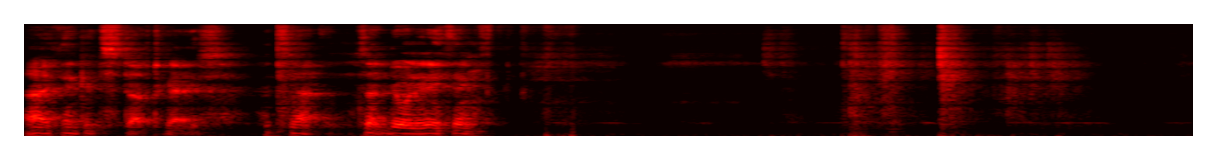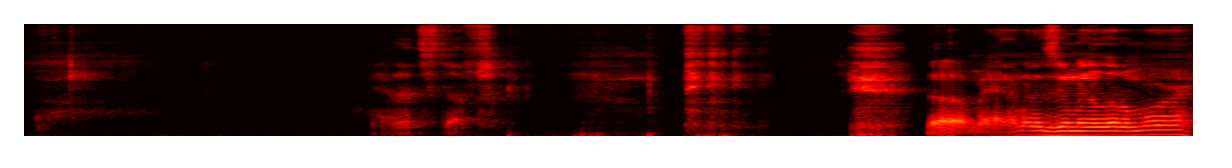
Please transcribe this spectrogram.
I think it's stuffed, guys. It's not, it's not doing anything. Yeah, that's stuffed. oh man, I'm gonna zoom in a little more.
